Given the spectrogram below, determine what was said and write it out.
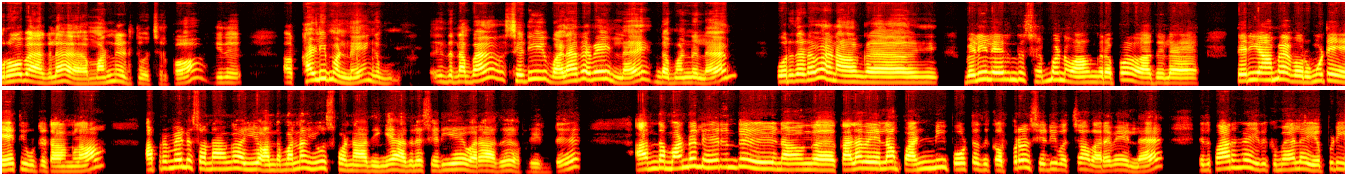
க்ரோ பேக்ல மண் எடுத்து வச்சிருக்கோம். இது களிமண் இங்க இது நம்ம செடி வளரவே இல்லை இந்த மண்ணில். ஒரு தடவை நாங்கள் வெளியிலேருந்து செம்மண் வாங்குறப்போ அதில் தெரியாமல் ஒரு மூட்டையை ஏற்றி விட்டுட்டாங்களாம். அப்புறமேலு சொன்னாங்க ஐயோ அந்த மண்ணை யூஸ் பண்ணாதீங்க அதில் செடியே வராது அப்படின்ட்டு. அந்த மண்ணுல இருந்து கலவையெல்லாம் பண்ணி போட்டதுக்கு அப்புறம் செடி வச்சா வரவே இல்லை. இது பாருங்க இதுக்கு மேலே எப்படி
